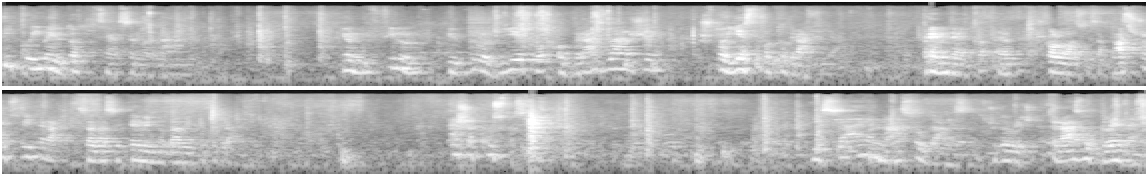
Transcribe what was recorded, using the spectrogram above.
i koji imaju doticaja sa Normandijom. I on film bi bilo lijepo obrazlaže što jest fotografija. Premda je školovao se za plastičnog slikara, sada se temeljno bavi fotografijom. Naša kustosica je sjajan naslov danas, ću dobro reći, razlog gledanja.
